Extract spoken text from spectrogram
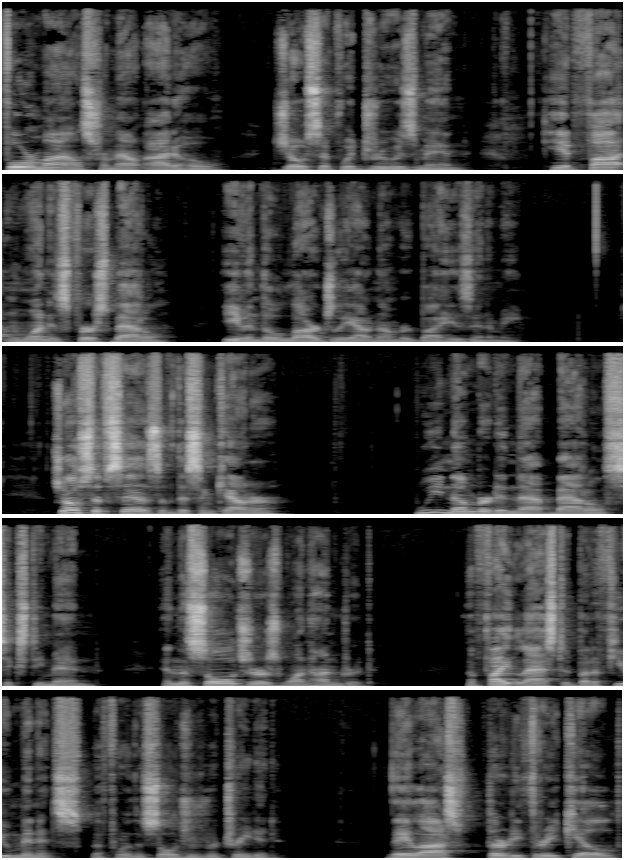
Four miles from Mount Idaho, Joseph withdrew his men. He had fought and won his first battle, even though largely outnumbered by his enemy. Joseph says of this encounter, We numbered in that battle sixty men, and the soldiers one hundred. The fight lasted but a few minutes before the soldiers retreated. They lost 33 killed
